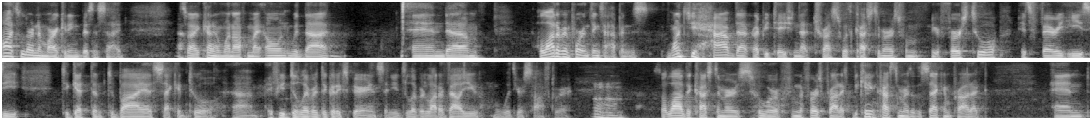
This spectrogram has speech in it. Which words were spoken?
I want to learn the marketing business side. So I kind of went off on my own with that. And um, a lot of important things happen. is Once you have that reputation, that trust with customers from your first tool, it's very easy to get them to buy a second tool um, if you delivered the good experience and you delivered a lot of value with your software. Mm-hmm. So a lot of the customers who were from the first product became customers of the second product, and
